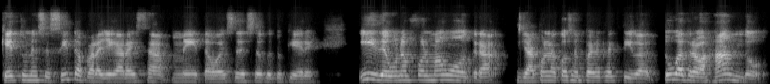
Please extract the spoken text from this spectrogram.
qué tú necesitas para llegar a esa meta o a ese deseo que tú quieres. Y de una forma u otra, ya con la cosa en perspectiva, tú vas trabajando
